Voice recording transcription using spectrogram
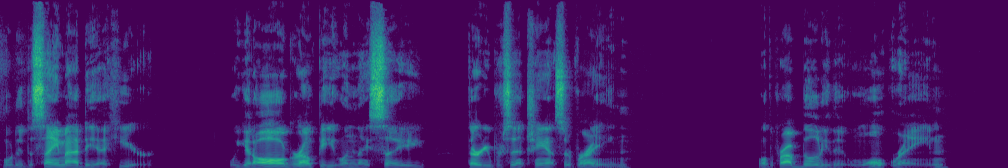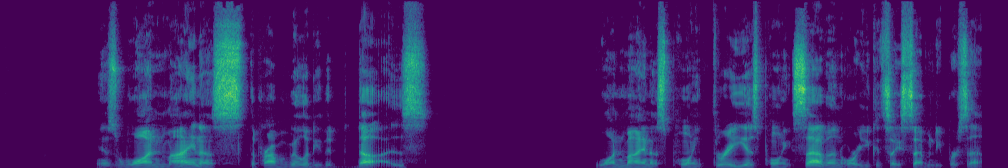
We'll do the same idea here. We get all grumpy when they say 30% chance of rain. Well, the probability that it won't rain is 1 minus the probability that it does. 1 minus 0.3 is 0.7, or you could say 70%.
